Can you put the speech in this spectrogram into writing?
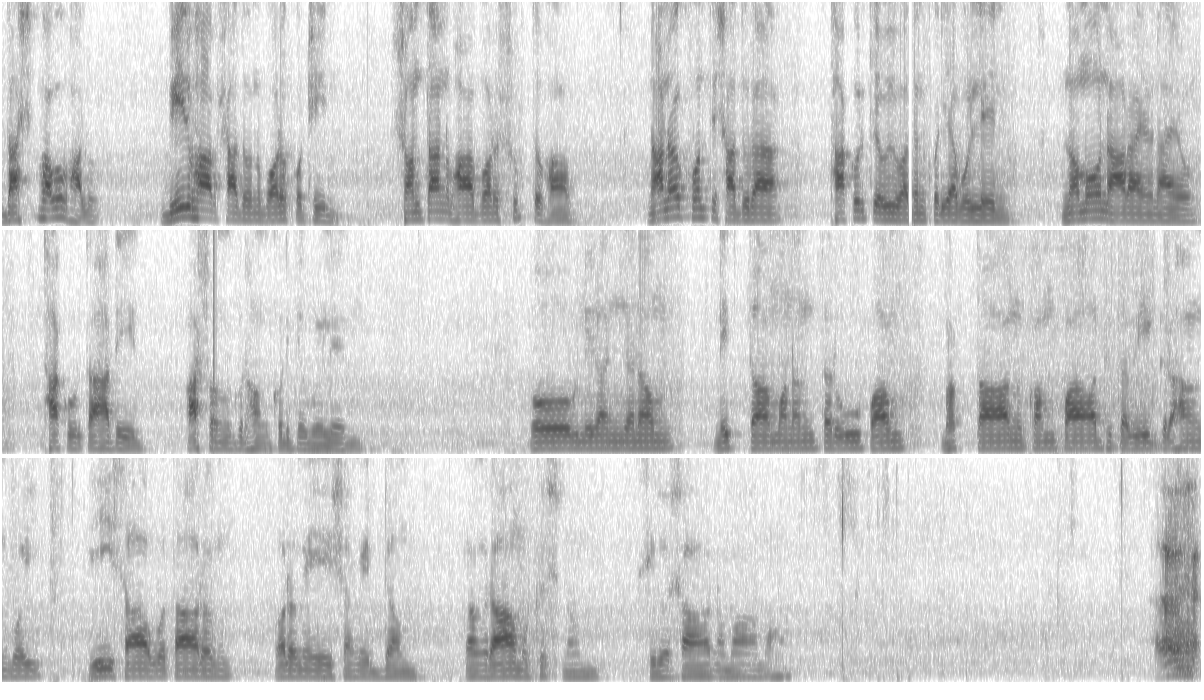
দাসীভাবও ভালো। বীরভাব সাধন বড় কঠিন সন্তান ভাব, বড় সুপ্ত ভাব। নানকপন্থী সাধুরা ঠাকুরকে অভিবাদন করিয়া বললেন, নম নারায়ণায় ঠাকুর তাহাদের আসন গ্রহণ করিতে বলিলেন। ওম নিরঞ্জনম নিত্যম অনন্তরূপম ভক্তানুকম্পাধৃত বিগ্রহং বৈ ঈশাবতারং পরমেশমিড্ডম তং রামকৃষ্ণম শিরসা নমামহ Ugh.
